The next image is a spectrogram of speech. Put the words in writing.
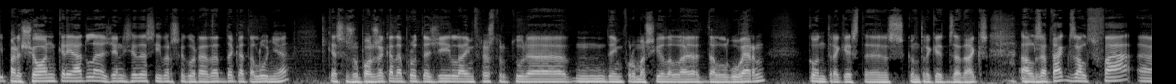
i per això han creat l'Agència de Ciberseguretat de Catalunya, que se suposa que ha de protegir la infraestructura d'informació de la, del govern contra, aquestes, contra aquests atacs. Els atacs els, fa, eh,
